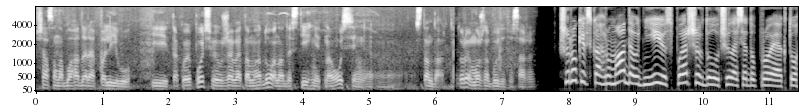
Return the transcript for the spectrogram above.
Сейчас она благодаря поливу и такой почве уже в этом году она достигнет на осень э, стандарт, который можно будет высаживать. Широківська громада однією з перших долучилася до проекту.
